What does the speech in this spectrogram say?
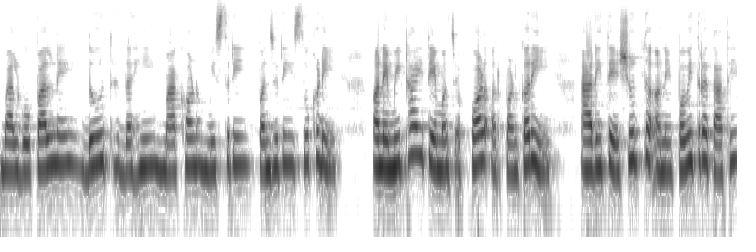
બાલગોપાલને દૂધ, દહીં, માખણ, મિશ્રી, પંજરી, સુખડી અને મીઠાઈ તેમજ ફળ અર્પણ કરી આ રીતે શુદ્ધ અને પવિત્રતાથી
